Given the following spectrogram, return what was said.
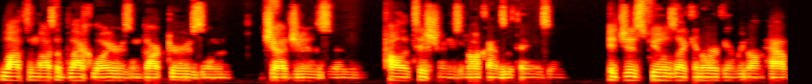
lots and lots of black lawyers and doctors and judges and politicians and all kinds of things. And it just feels like in Oregon, we don't have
